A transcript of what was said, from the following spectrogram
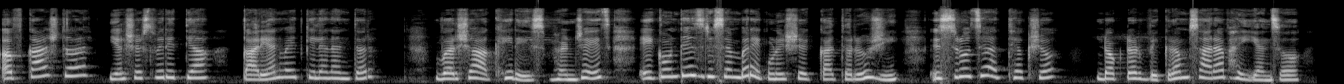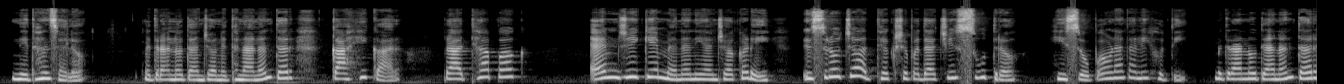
अवकाशदळ यशस्वीरित्या कार्यान्वित केल्यानंतर वर्षाअखेरीस म्हणजेच एकोणतीस डिसेंबर एकोणीसशे एकाहत्तर रोजी इस्रोचे अध्यक्ष डॉक्टर विक्रम साराभाई यांचं निधन झालं. मित्रांनो त्यांच्या निधनानंतर काही काळ प्राध्यापक एम जी के मेनन यांच्याकडे इस्रोच्या अध्यक्षपदाची सूत्र ही सोपवण्यात आली होती. मित्रांनो त्यानंतर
